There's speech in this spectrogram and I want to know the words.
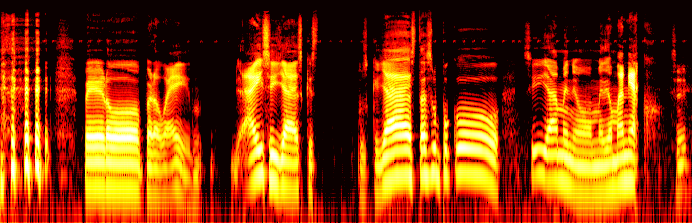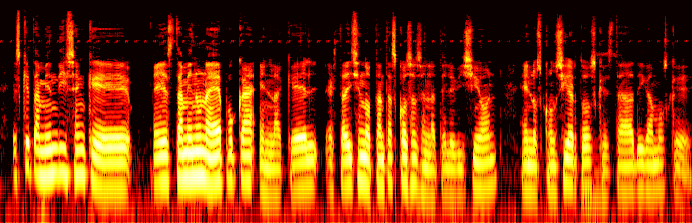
pero, pero, güey, ahí sí ya es que, pues que ya estás un poco, sí, ya medio, medio maníaco. Sí. Es que también dicen que es también una época en la que él está diciendo tantas cosas en la televisión, en los conciertos, que está, digamos que,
